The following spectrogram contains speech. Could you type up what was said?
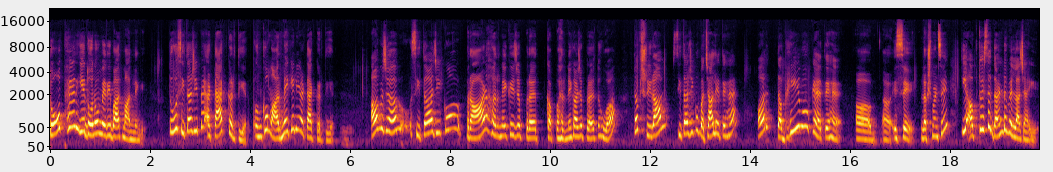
तो फिर ये दोनों मेरी बात मान लेंगे। तो वो सीता जी पे अटैक करती है। उनको मारने के लिए अटैक करती है। अब जब सीता जी को प्राण हरने के जब प्रयत्न हरने का जब प्रयत्न हुआ, तब श्री राम सीता जी को बचा लेते हैं और तभी वो कहते हैं इससे, लक्ष्मण से कि अब तो इसे दंड मिलना चाहिए।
